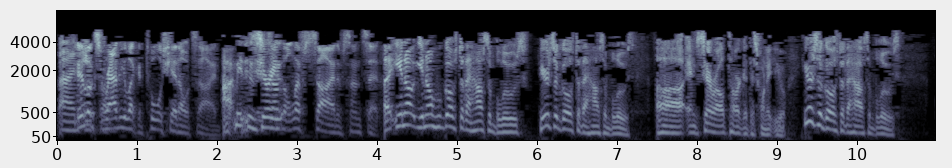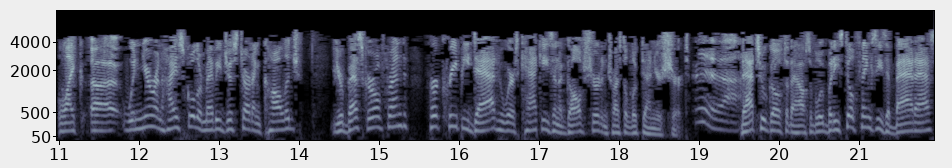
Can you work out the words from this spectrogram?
Uh, It looks rather like a tool shed outside. I mean, is it's there- on the left side of Sunset. Uh, you know, you know who goes to the House of Blues? Here's who goes to the House of Blues. Uh, and Sarah, I'll target this one at you. Here's who goes to the House of Blues. Like uh, when you're in high school or maybe just starting college, your best girlfriend, her creepy dad who wears khakis and a golf shirt and tries to look down your shirt. Ugh. That's who goes to the House of Blues, but he still thinks he's a badass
